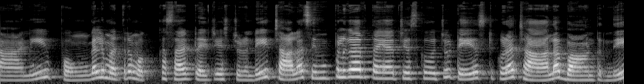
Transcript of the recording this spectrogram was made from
కానీ పొంగలి మాత్రం ఒక్కసారి ట్రై చేసి చూడండి. చాలా సింపుల్గా తయారు చేసుకోవచ్చు టేస్ట్ కూడా చాలా బాగుంటుంది.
